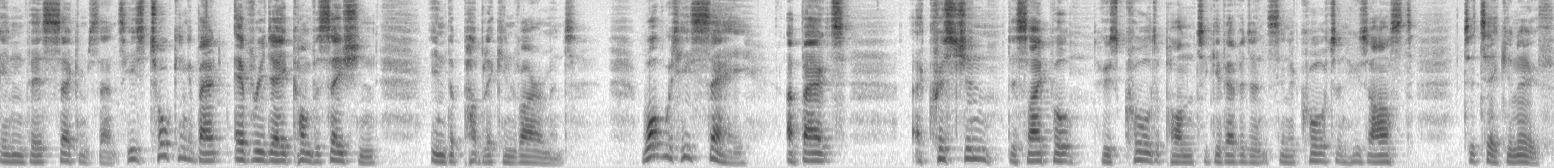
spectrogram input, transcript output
in this circumstance. He's talking about everyday conversation in the public environment. What would he say about a Christian disciple who's called upon to give evidence in a court and who's asked to take an oath?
